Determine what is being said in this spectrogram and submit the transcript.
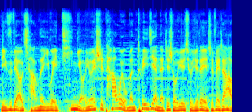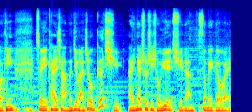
名字比较长的一位听友，因为是他为我们推荐的这首乐曲，我觉得也是非常好听，所以开场呢就把这首歌曲啊，应该说是一首乐曲呢，送给各位。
